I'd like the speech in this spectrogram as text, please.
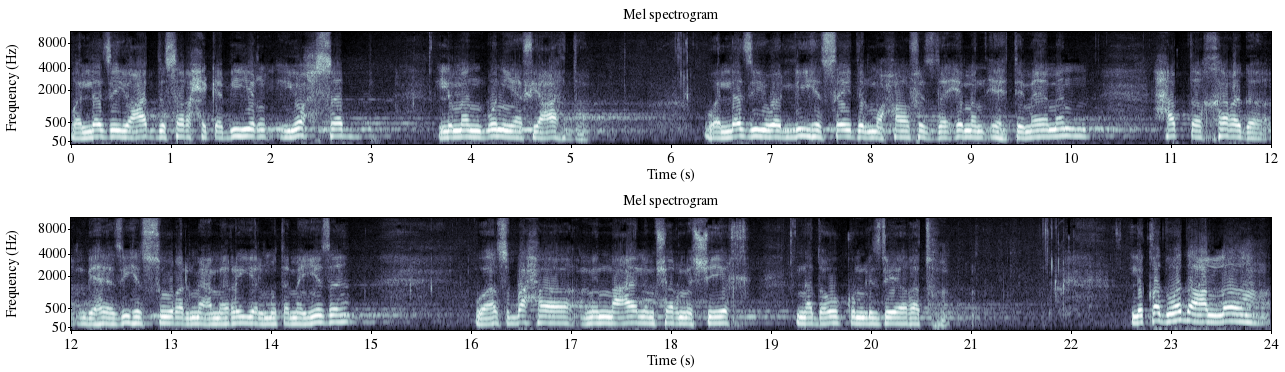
والذي يعد صرح كبير يحسب لمن بني في عهده والذي يوليه السيد المحافظ دائما اهتماما حتى خرج بهذه الصورة المعمارية المتميزة وأصبح من معالم شرم الشيخ ندعوكم لزيارته. لقد وضع الله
